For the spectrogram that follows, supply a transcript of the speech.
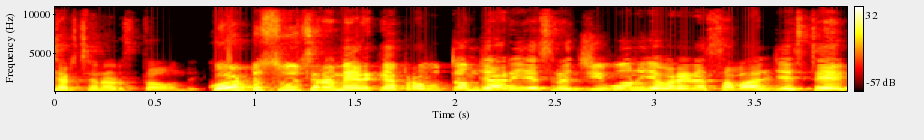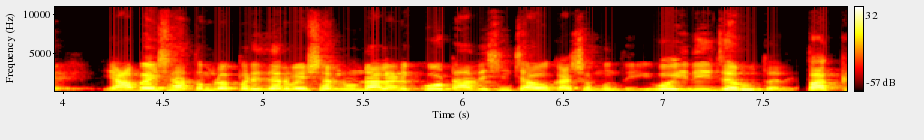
చర్చ నడుస్తూ ఉంది. కోర్టు సూచన మేరకే ప్రభుత్వం జారీ చేసిన జీవోను ఎవరైనా సవాల్ చేస్తే యాభై శాతం లోపు రిజర్వేషన్లు ఉండాలని కోర్టు ఆదేశించే అవకాశం ఉంది. ఇగో ఇది జరుగుతుంది. పక్క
